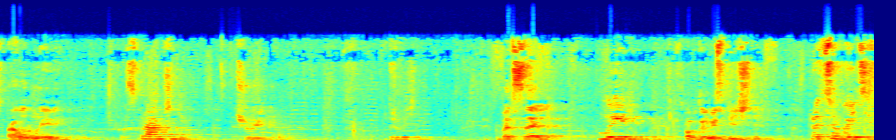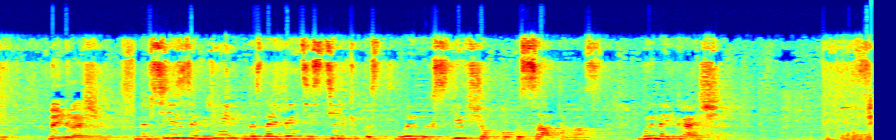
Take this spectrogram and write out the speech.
Справедливі, справжні, чуйні, дружні, веселі, милі, оптимістичні, працьовиті. Найкращі. На всій землі не знайдеться стільки пестливих слів, щоб описати вас. Ви найкращі. Зі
